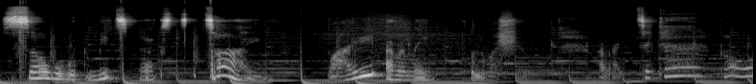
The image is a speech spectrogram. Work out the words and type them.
so we would meet next time. Bye. I remain Oluwaseun. Alright, take care. Bye.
